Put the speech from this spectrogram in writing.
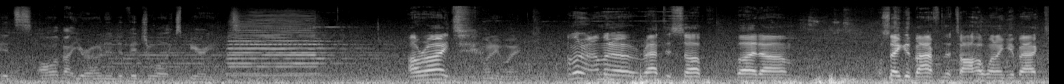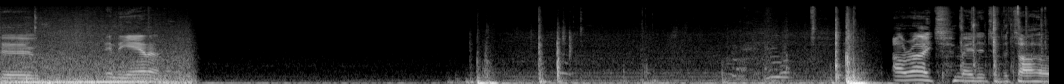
it's all about your own individual experience. All right. Anyway, I'm gonna I'm gonna wrap this up, but um, I'll say goodbye from the Tahoe when I get back to Indiana. All right, made it to the Tahoe.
